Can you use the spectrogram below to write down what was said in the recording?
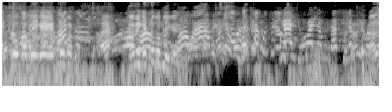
એટલું પબ્લિક હે એટલું મમ્મી કેટલું પબ્લિક હે. હાલો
